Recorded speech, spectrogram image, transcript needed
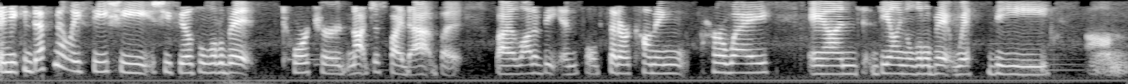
and you can definitely see she she feels a little bit tortured not just by that but by a lot of the insults that are coming her way and dealing a little bit with the um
